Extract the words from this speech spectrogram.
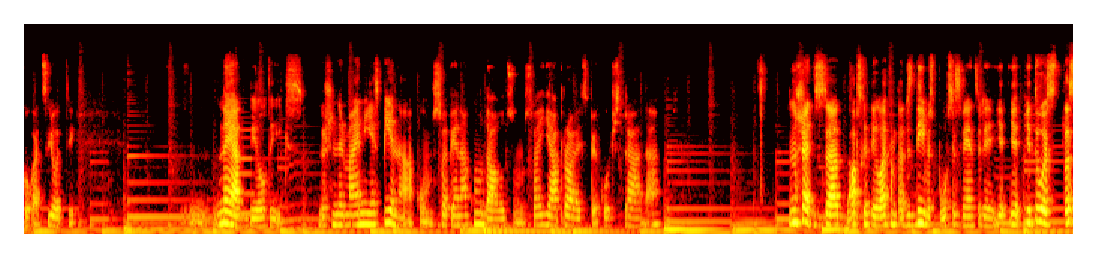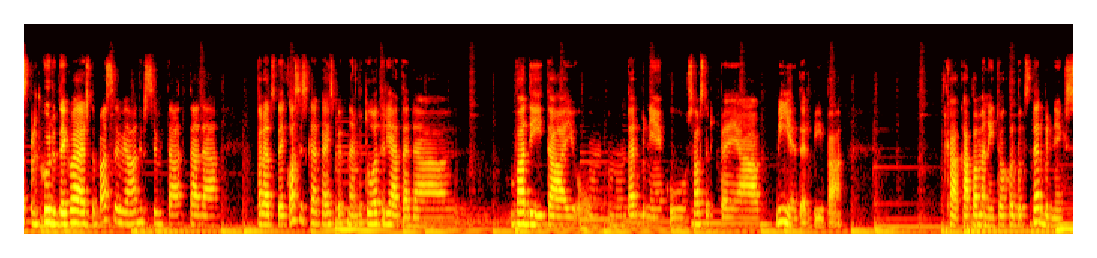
kaut kāds ļoti neatbildīgs. Droši vien ir mainījies pienākums vai pienākumu daudzums, vai jā, projekts, pie kura strādā. Nu šeit es apskatīju laikam tādas divas puses. Viens ir, ja, ja, ja tos, tas, pret kuru tiek vērsta pasīvā agresivitāte, tādā varētu teikt klasiskākā izpratnē, bet otrā jā, tādā vadītāju un, un, un darbinieku savstarpējā miedarbībā kā, kā pamanīt to, ka varbūt tas darbinieks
